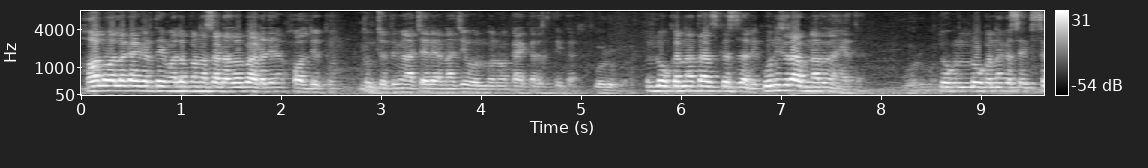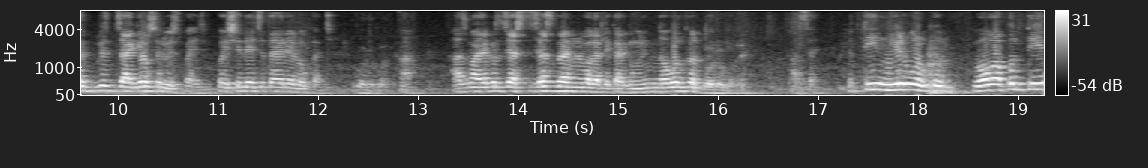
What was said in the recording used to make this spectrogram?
हॉलवाला काय करते मला पन्नास साठ हजार भाडं द्या हॉल देतो. तुमच्या तुम्ही आचार्यांना जेवण बनवा काय करायचं ते करा. बरोबर. लोकांना आता आज कसं झालं कोणीच राबणार नाही आता. बरोबर. लोक लोकांना कसं आहे? सगळीच जागेवर सर्व्हिस पाहिजे. पैसे द्यायची तयारी आहे लोकांची. बरोबर. हा. आज माझ्याकडे जास्तीत जास्त ग्रामीण भागातले कार्यक्रम नवल करतो. बरोबर असं आहे. ती नीड ओळखून. बाबा आपण ती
